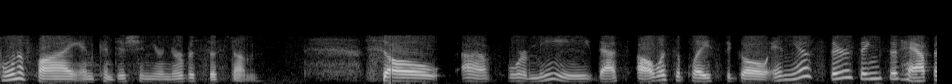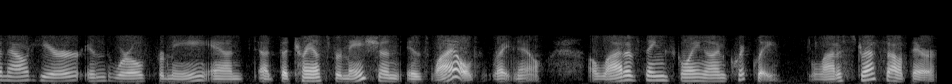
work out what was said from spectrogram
tonify and condition your nervous system. So uh, for me, that's always a place to go. And yes, there are things that happen out here in the world for me, and uh, the transformation is wild right now. A lot of things going on quickly, a lot of stress out there.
